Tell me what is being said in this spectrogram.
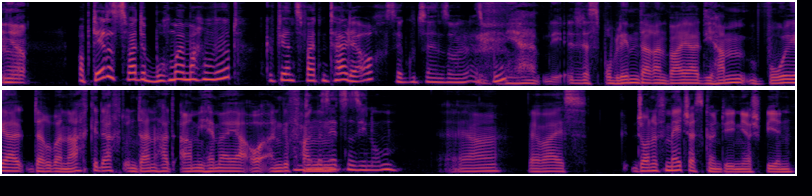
ja. Ob der das zweite Buch mal machen wird? Gibt ja einen zweiten Teil, der auch sehr gut sein soll als Buch. Ja, das Problem daran war ja, die haben wohl ja darüber nachgedacht und dann hat Army Hammer ja auch Und dann angefangen. besetzen sie ihn um. Ja, wer weiß. Jonathan Majors könnte ihn ja spielen.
